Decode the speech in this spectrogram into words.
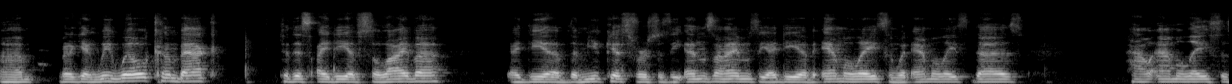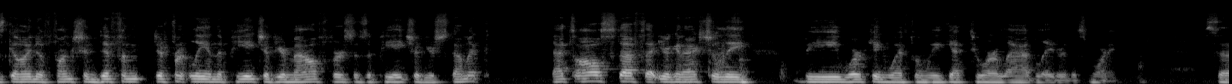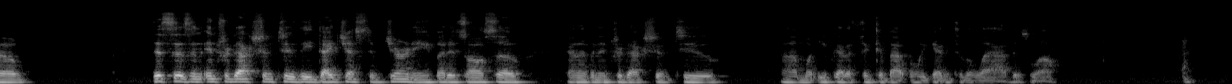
Um, but again, we will come back to this idea of saliva, the idea of the mucus versus the enzymes, the idea of amylase and what amylase does, how amylase is going to function different, differently in the pH of your mouth versus the pH of your stomach. That's all stuff that you're going to actually be working with when we get to our lab later this morning. So this is an introduction to the digestive journey, but it's also kind of an introduction to um, what you've got to think about when we get into the lab as well.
